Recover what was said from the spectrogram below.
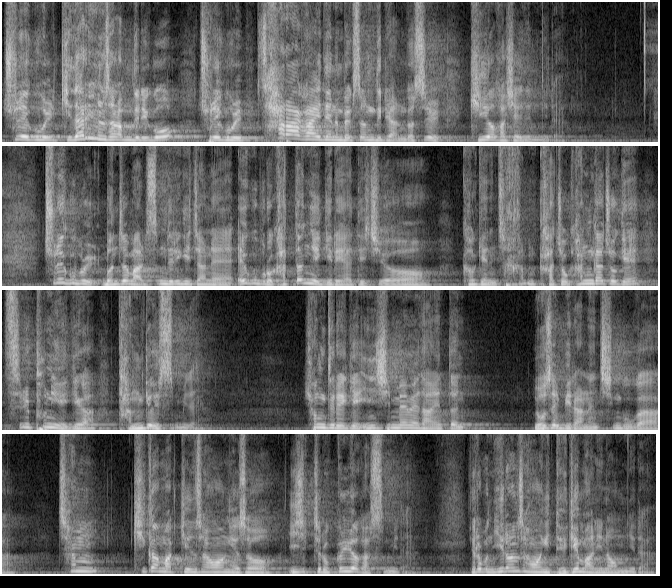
출애굽을 기다리는 사람들이고 출애굽을 살아가야 되는 백성들이라는 것을 기억하셔야 됩니다. 출애굽을 먼저 말씀드리기 전에 애굽으로 갔던 얘기를 해야 되죠. 거기에는 참 가족 한 가족의 슬픈 얘기가 담겨 있습니다. 형들에게 인신매매 당했던 요셉이라는 친구가 참 기가 막힌 상황에서 이집트로 끌려갔습니다. 여러분 이런 상황이 되게 많이 나옵니다.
